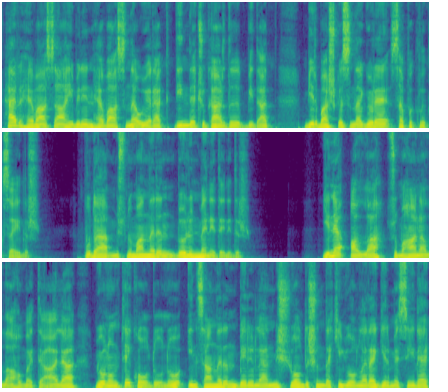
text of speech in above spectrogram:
Her heva sahibinin hevasına uyarak dinde çıkardığı bidat, bir başkasına göre sapıklık sayılır. Bu da Müslümanların bölünme nedenidir. Yine Allah subhanallahu ve Teala yolun tek olduğunu, insanların belirlenmiş yol dışındaki yollara girmesiyle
